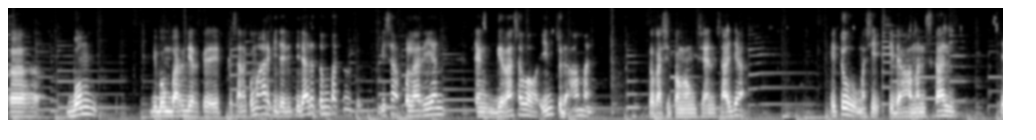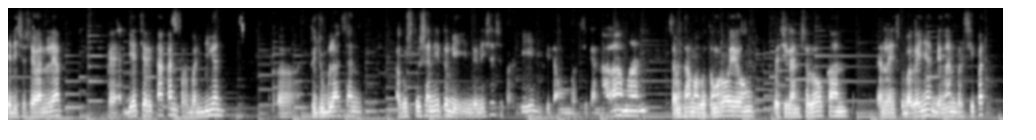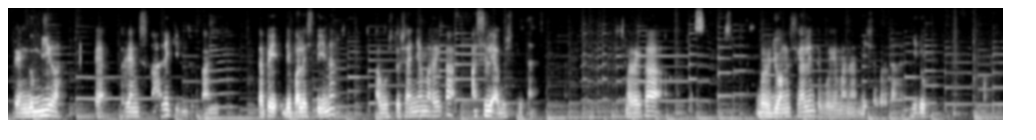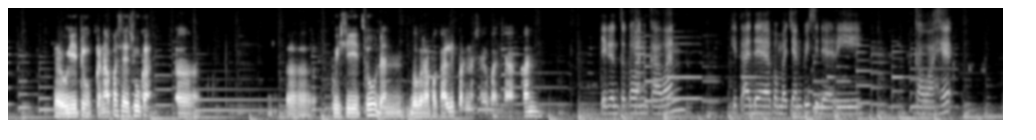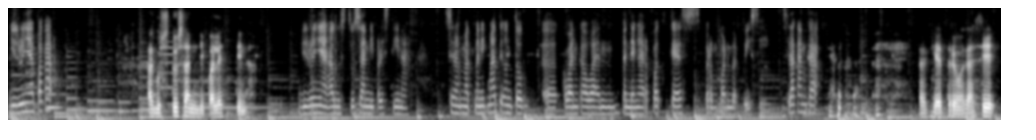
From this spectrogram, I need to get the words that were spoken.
eh, bom dibombardir ke ke sana kemari. Jadi tidak ada tempat untuk bisa pelarian yang dirasa bahwa ini sudah aman. Lokasi pengungsian saja itu masih tidak aman sekali. Jadi sesuatu lihat kayak dia ceritakan perbandingan eh, 17-an Agustusan itu di Indonesia seperti ini. Kita membersihkan halaman sama-sama gotong royong bersihkan selokan dan lain sebagainya dengan bersifat yang gembira. Kayak riang sekali gitu kan. Tapi di Palestina Agustusannya mereka asli Agustusan. Mereka berjuang sekali untuk bagaimana bisa bertahan hidup. Kayak begitu. Kenapa saya suka eh, eh, puisi itu dan beberapa kali pernah saya bacakan Jadi untuk kawan-kawan, kita ada pembacaan puisi dari Kawahe. Judulnya apa kak? Agustusan di Palestina Judulnya Agustusan di Palestina. Selamat menikmati untuk eh, kawan-kawan pendengar podcast Perempuan Berpuisi. Silakan kak. Oke, terima kasih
